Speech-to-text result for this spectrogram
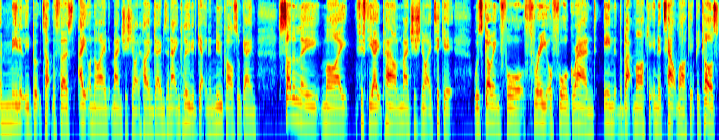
immediately booked up the first eight or nine Manchester United home games, and that included getting a Newcastle game suddenly my £58 Manchester United ticket was going for three or four grand in the black market, in the tout market, because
